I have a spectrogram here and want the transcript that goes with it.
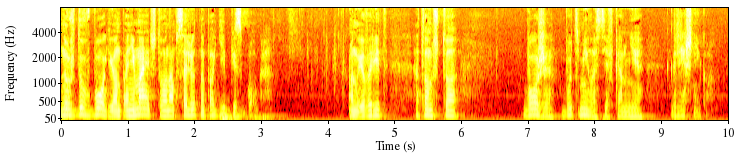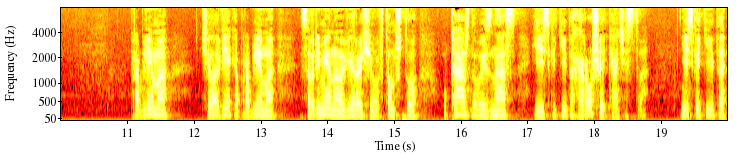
нужду в Боге, он понимает, что он абсолютно погиб без Бога. Он говорит о том, что «Боже, будь милостив ко мне, грешнику». Проблема человека, проблема современного верующего в том, что у каждого из нас есть какие-то хорошие качества – есть какие-то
